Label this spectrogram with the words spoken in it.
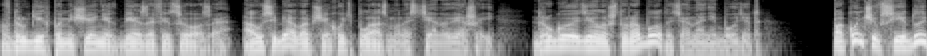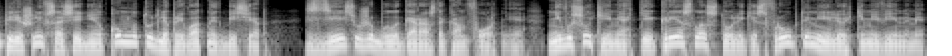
В других помещениях без официоза, а у себя вообще хоть плазму на стену вешай. Другое дело, что работать она не будет. Покончив с едой, перешли в соседнюю комнату для приватных бесед. Здесь уже было гораздо комфортнее. Невысокие мягкие кресла, столики с фруктами и легкими винами.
